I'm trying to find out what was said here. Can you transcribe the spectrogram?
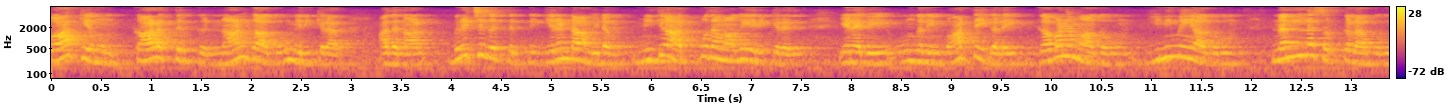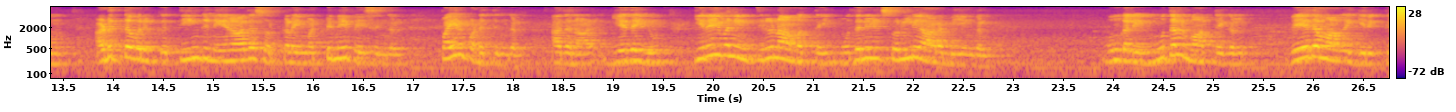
பாக்கியமும் காலத்திற்கு நான்காகவும் இருக்கிறார். அதனால் விருச்சிகத்திற்கு இரண்டாம் இடம் மிக அற்புதமாக இருக்கிறது. எனவே உங்களின் வார்த்தைகளை கவனமாகவும் இனிமையாகவும் நல்ல சொற்களாகவும் அடுத்தவருக்கு தீங்கு நேராத சொற்களை மட்டுமே பேசுங்கள். பயன்படுத்துங்கள். அதனால் எதையும் இறைவனின் திருநாமத்தை முதலில் சொல்லி ஆரம்பியுங்கள். உங்களின் முதல் வார்த்தைகள் வேதமாக இருக்க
